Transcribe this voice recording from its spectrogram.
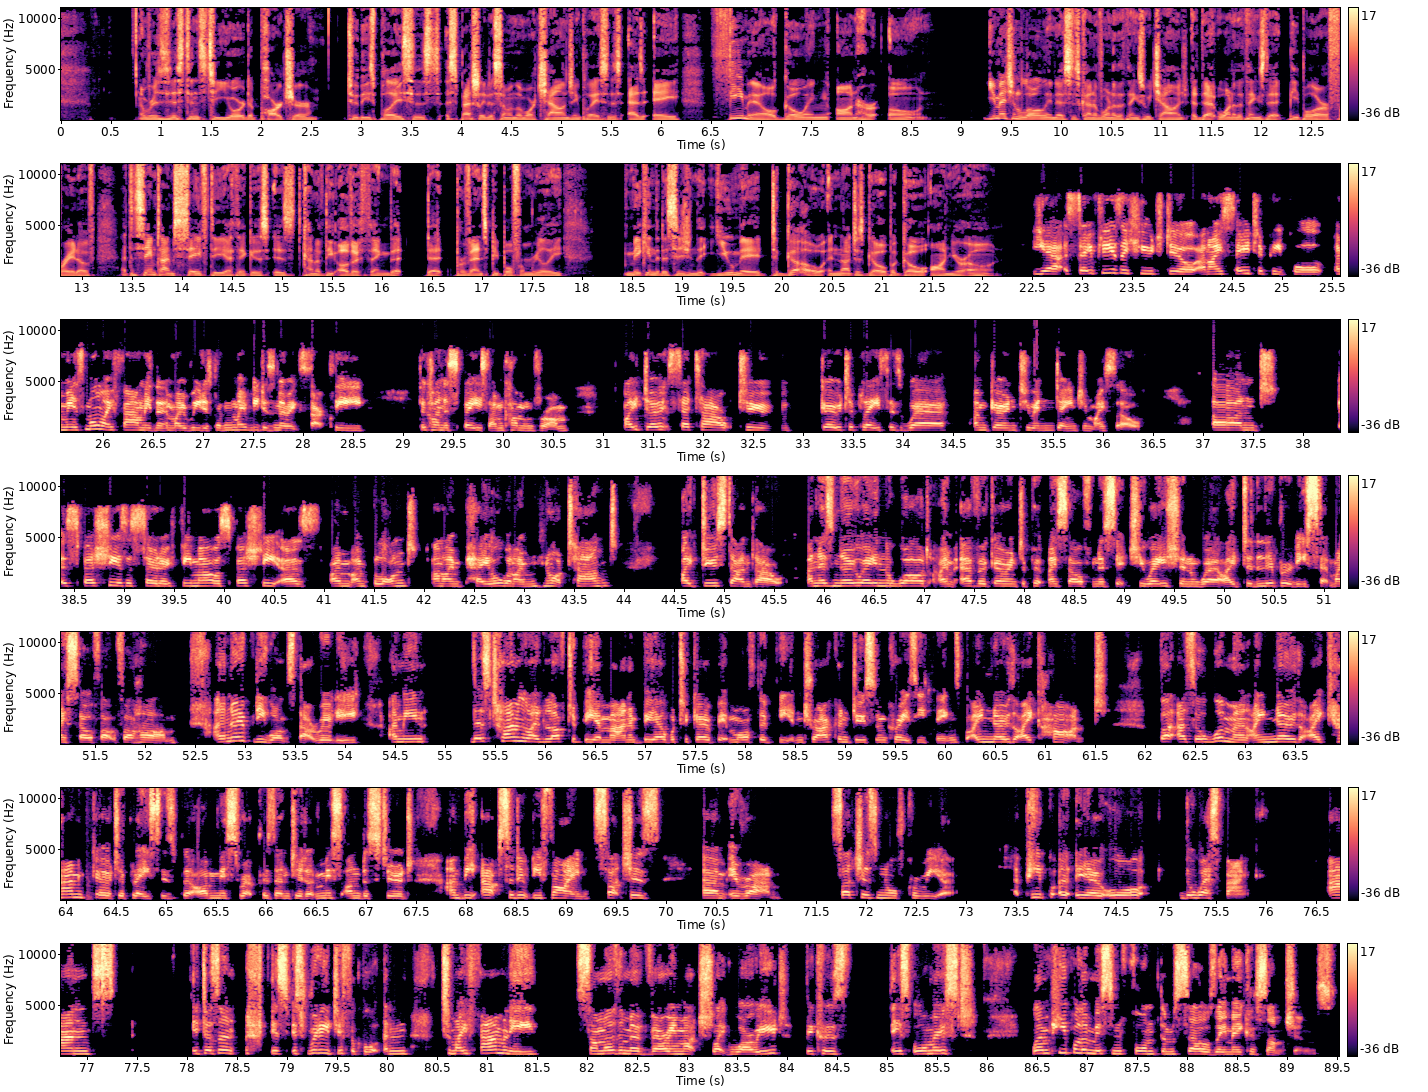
resistance to your departure to these places, especially to some of the more challenging places, as a female going on her own? You mentioned loneliness is kind of one of the things we challenge that one of the things that people are afraid of. At the same time safety i think is is kind of the other thing that that prevents people from really making the decision that you made to go and not just go but go on your own. Yeah safety is a huge deal. And i say to people i mean it's more my family than my readers because my readers know exactly the kind of space i'm coming from. I don't set out to go to places where i'm going to endanger myself. And especially as a solo female, especially as I'm, I'm blonde and I'm pale when I'm not tanned, I do stand out. And there's no way in the world I'm ever going to put myself in a situation where I deliberately set myself up for harm. And nobody wants that really. I mean, there's times I'd love to be a man and be able to go a bit more off the beaten track and do some crazy things, but I know that I can't. But as a woman, I know that I can go to places that are misrepresented and misunderstood and be absolutely fine, such as um, Iran, such as North Korea, people, uh, you know, or the West Bank. And it doesn't, it's, it's really difficult. And to my family, some of them are very much like worried because it's almost when people are misinformed themselves, they make assumptions.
